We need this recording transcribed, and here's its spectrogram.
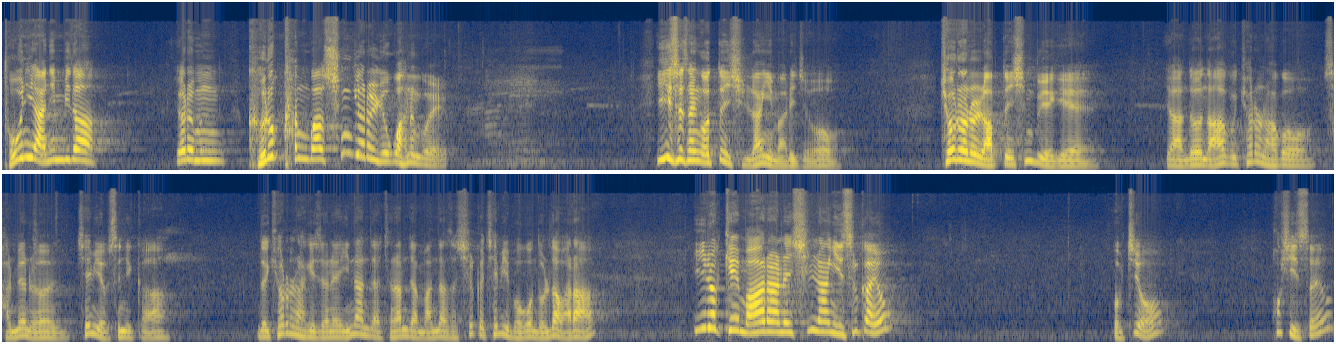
돈이 아닙니다. 여러분, 거룩함과 순결을 요구하는 거예요. 이 세상에 어떤 신랑이 말이죠. 결혼을 앞둔 신부에게 야, 너 나하고 결혼하고 살면은 재미없으니까 너 결혼하기 전에 이 남자 저 남자 만나서 실컷 재미 보고 놀다 와라. 이렇게 말하는 신랑이 있을까요? 없죠? 혹시 있어요?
